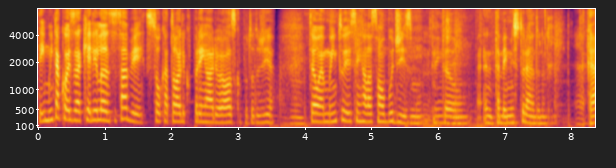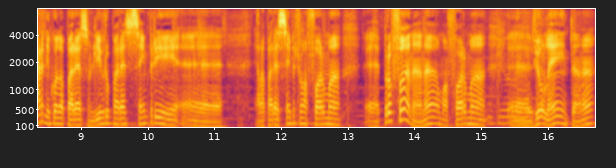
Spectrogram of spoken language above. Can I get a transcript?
tem muita coisa, aquele lance, sabe? Sou católico, porém olho horóscopo todo dia. Uhum. Então é muito isso em relação ao budismo. Entendi. Então, é, tá bem misturado, né? A carne, quando aparece no livro, parece sempre. É, ela aparece sempre de uma forma é, profana, né? Uma forma violenta, é, violenta né?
